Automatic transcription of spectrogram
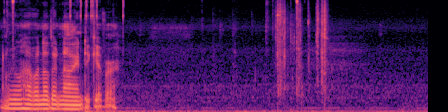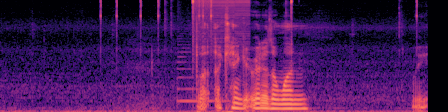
We'll have another 9 to give her. But I can't get rid of the one... Wait.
